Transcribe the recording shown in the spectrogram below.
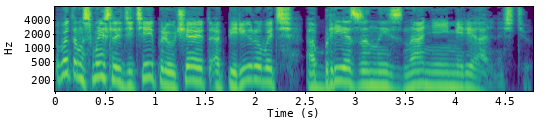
В этом смысле детей приучают оперировать обрезанной знаниями реальностью.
